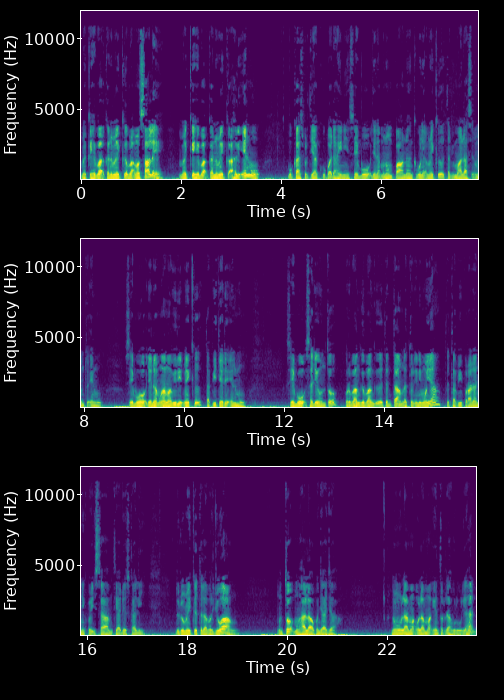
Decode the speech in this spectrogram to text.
Mereka hebat kerana mereka beramal saleh. Mereka hebat kerana mereka ahli ilmu. Bukan seperti aku pada hari ini sibuk je nak menumpang dengan kemuliaan mereka tapi malas nak menuntut ilmu. Sibuk je nak mengamal wirid mereka tapi tiada ilmu. Sibuk saja untuk berbangga-bangga tentang Datuk Nenek Moyang Tetapi peranan kepada Islam tiada sekali. Dulu mereka telah berjuang Untuk menghalau penjajah. Ulama-ulama yang terdahulu Lihat.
